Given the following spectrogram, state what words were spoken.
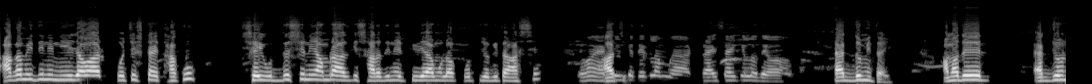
আগামী দিনে নিয়ে যাওয়ার প্রচেষ্টায় থাকুক। সেই উদ্দেশ্যে নিয়ে আমরা আজকে সারাদিনের ক্রীড়ামূলক প্রতিযোগিতা আসছে। এবং দেখলাম ট্রাইসাইকেলও দেওয়া হবে। একদমই তাই। আমাদের একজন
